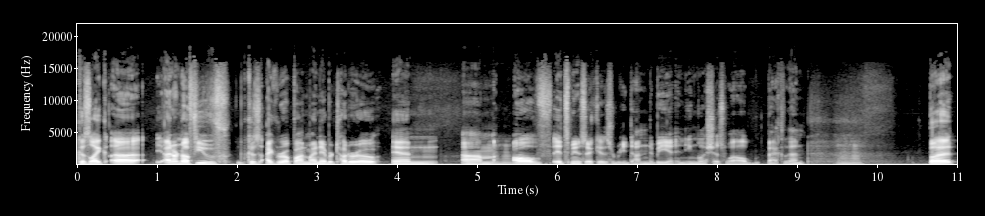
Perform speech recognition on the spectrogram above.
Cause like uh, I don't know if you've because I grew up on My Neighbor Totoro, and um, Mm-hmm. all of its music is redone to be in English as well back then. Mm-hmm. But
